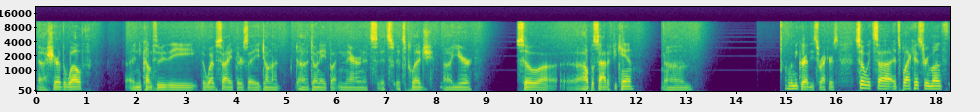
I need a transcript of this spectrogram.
uh, share the wealth, and you come through the the website, there's a donut uh, donate button there, and it's it's it's pledge uh, year. So uh, help us out if you can. Um, let me grab these records. So it's it's Black History Month.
